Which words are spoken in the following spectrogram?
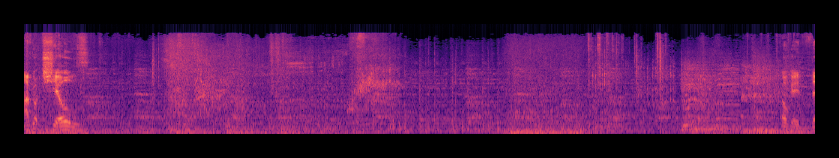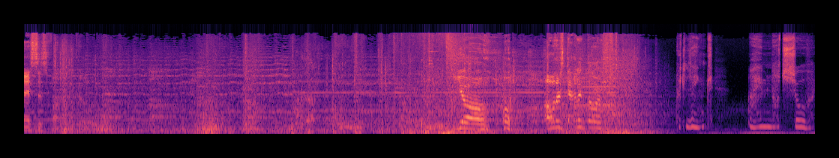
I've got chills. Okay, this is fucking cool. Yo! Oh, there's Ganondorf! But Link, I am not sure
